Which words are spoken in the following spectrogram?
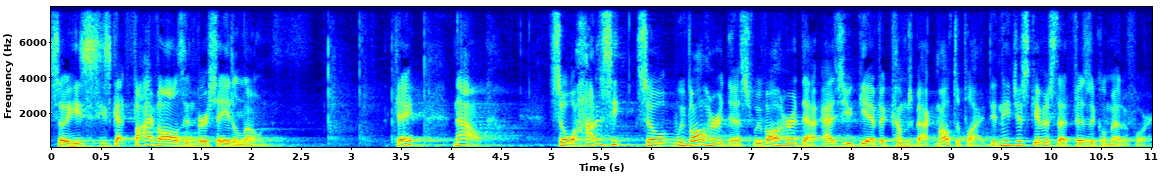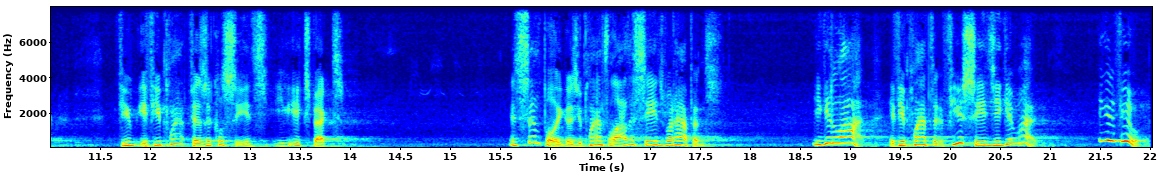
So he's, he's got five alls in verse 8 alone. Okay? Now, so how does he so we've all heard this. We've all heard that as you give, it comes back multiplied. Didn't he just give us that physical metaphor? If you if you plant physical seeds, you expect it's simple. He goes, you plant a lot of seeds, what happens? You get a lot. If you plant a few seeds, you get what? You get a few.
